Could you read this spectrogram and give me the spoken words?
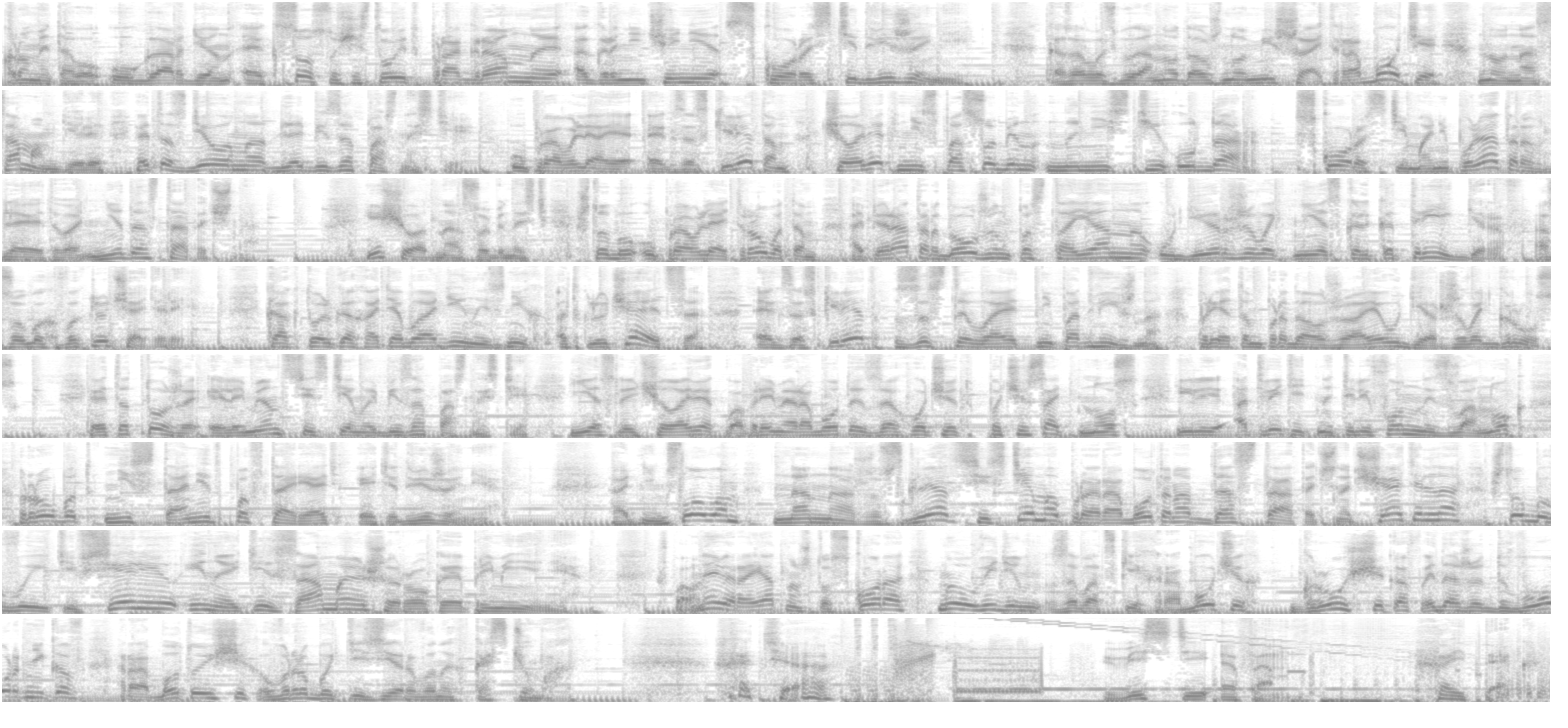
Кроме того, у Guardian Exo существует программное ограничение скорости движений. Казалось бы, оно должно мешать работе, но на самом деле это сделано для безопасности. Управляя экзоскелетом, человек не способен нанести удар. Скорости манипуляторов для этого недостаточно. Еще одна особенность. Чтобы управлять роботом, оператор должен постоянно удерживать несколько триггеров, особых выключателей. Как только хотя бы один из них отключается, экзоскелет застывает неподвижно, при этом продолжая удерживать груз. Это тоже элемент системы безопасности. Если человек во время работы захочет почесать нос или ответить на телефонный звонок, робот не станет повторять эти движения. Одним словом, на наш взгляд, система проработана достаточно тщательно, чтобы выйти в серию и найти самое широкое применение. Вполне вероятно, что скоро мы увидим заводских рабочих, грузчиков и даже дворников, работающих в роботизированных костюмах. Хотя... Вести FM. Эм. Хай-тек.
